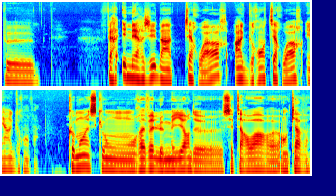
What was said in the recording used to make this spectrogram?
peut faire émerger d'un terroir un grand terroir et un grand vin. Comment est-ce qu'on révèle le meilleur de ces terroirs en cave?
